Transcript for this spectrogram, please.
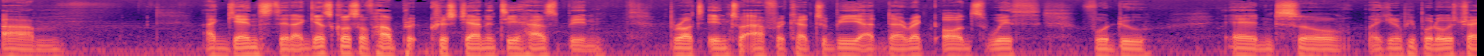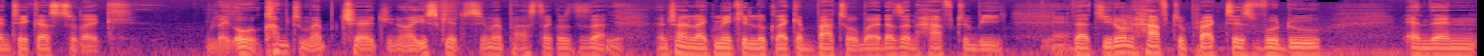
um, against it. I guess because of how Christianity has been brought into Africa to be at direct odds with voodoo. And so, like, you know, people would always try and take us to, like, like, oh, come to my church. You know, are you scared to see my pastor? Because that, Yeah. and trying to like make it look like a battle, but it doesn't have to be. yeah That you don't have to practice voodoo, and then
